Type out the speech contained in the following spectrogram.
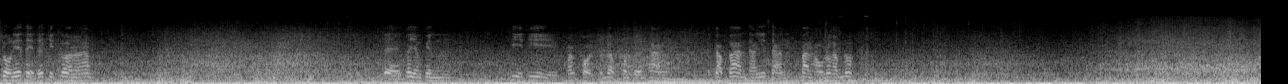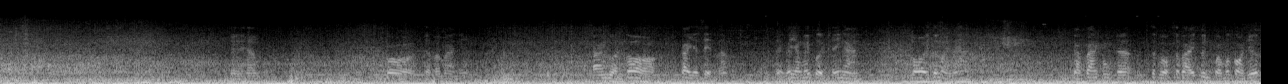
ช่วงนี้เศรษฐกิจก็นะครับ แต่ก็ยังเป็นที่ที่พักผ่อนสำหรับคนเดินทาง กลับบ้านทางอีสานบ้านเรานะครับเนาะใช่ไหมครับ ก็จะประมาณนี้ ทางด่วนก็ใกล้จะเสร็จแล้ว แต่ก็ยังไม่เปิดใช้งาน รออีกสักหน่อยนะกลับบ้านคงจะสะดวกสบายขึ้นกว่าเมื่อก่อนเยอะ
